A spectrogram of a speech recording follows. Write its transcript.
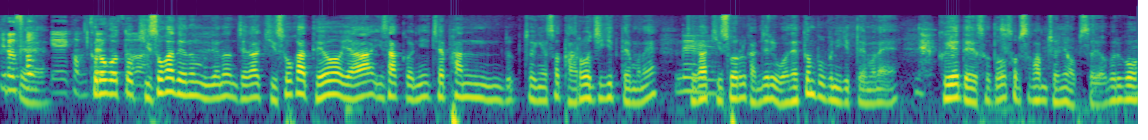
여섯 예. 개 검찰. 그리고 또 기소가 되는 문제는 제가 기소가 되어야 이 사건이 재판정에서 다뤄지기 때문에 네. 제가 기소를 간절히 원했던 부분이기 때문에 그에 대해서도 섭섭함 전혀 없어요. 그리고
